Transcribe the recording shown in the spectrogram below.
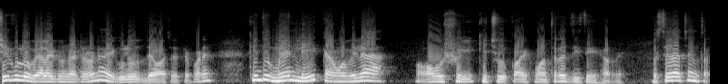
সেগুলো ব্যালাডোনাটোনা এগুলো দেওয়া যেতে পারে। কিন্তু মেনলি ক্যামোমিলা অবশ্যই কিছু কয়েক মাত্রা দিতেই হবে। বুঝতে পারছেন তো?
